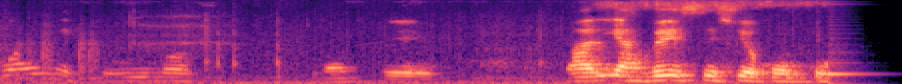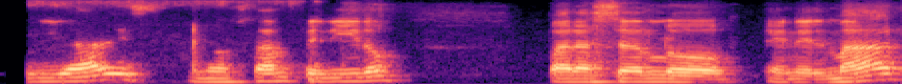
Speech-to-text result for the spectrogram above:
Juan estuvimos varias veces y oportunidades, nos han pedido para hacerlo en el mar,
